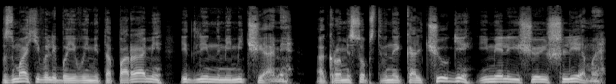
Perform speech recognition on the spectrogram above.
взмахивали боевыми топорами и длинными мечами — а кроме собственной кольчуги имели еще и шлемы.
